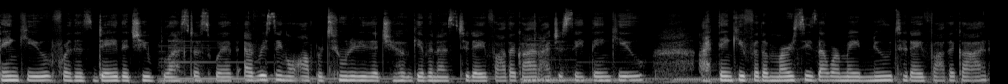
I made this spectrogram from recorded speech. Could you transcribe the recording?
thank you for this day that you blessed us with, every single opportunity that you have given us today, Father God. I just say thank you. I thank you for the mercies that were made new today, Father God.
